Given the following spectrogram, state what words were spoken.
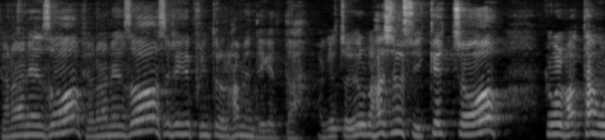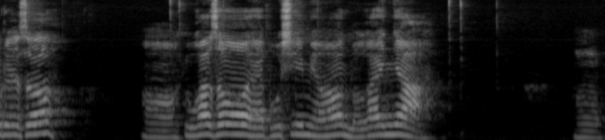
변환해서 변환해서 3D 프린터를 하면 되겠다. 알겠죠? 여러분 하실 수 있겠죠? 이걸 바탕으로 해서 어, 교과서에 보시면 뭐가 있냐? 어,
